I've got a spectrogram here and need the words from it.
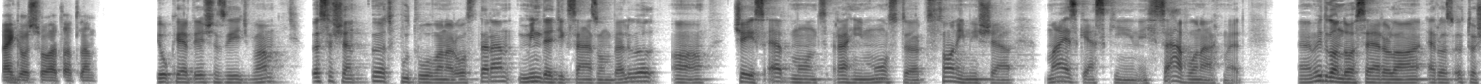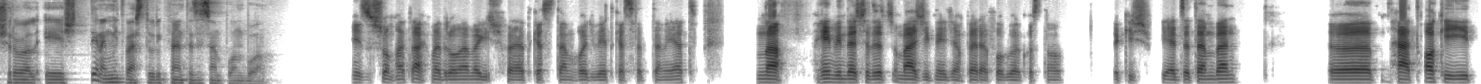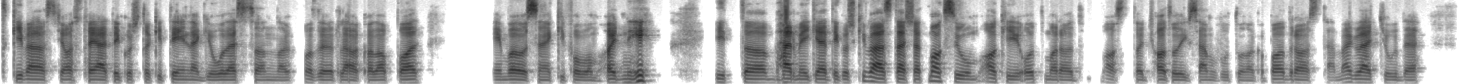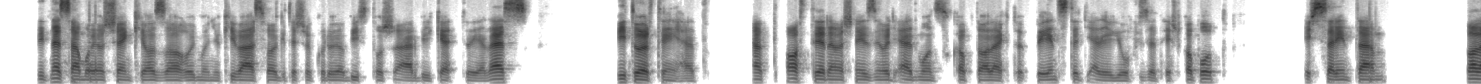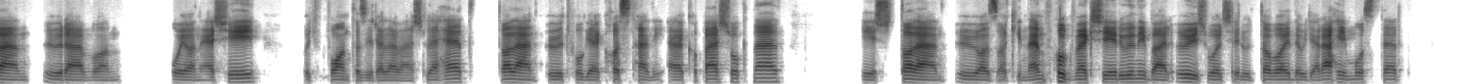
Megjósolhatatlan. Jó kérdés, ez így van. Összesen öt futó van a rosteren, mindegyik százon belül a Chase Edmonds, Raheem Mostert, Sonny Michel, Miles Gaskin és Savon Ahmed. Mit gondolsz erről, a, erről az ötösről, és tényleg mit vársz tőlük fantasy szempontból? Jézusom, hát Ahmedról már meg is feledkeztem, hogy védkezhettem ilyet. Na, én minden esetre a másik négy emberrel foglalkoztam a kis jegyzetemben. Ö, hát aki itt kiválasztja azt a játékost, aki tényleg jó lesz, annak azért le a kalappal, én valószínűleg ki fogom hagyni itt a bármelyik játékos kiválasztását. Maximum, aki ott marad, azt egy hatodik számú futónak a padra, aztán meglátjuk, de itt ne számoljon senki azzal, hogy mondjuk kiválasz valakit, és akkor ő a biztos RB2-je lesz. Mi történhet? Hát azt érdemes nézni, hogy Edmonds kapta a legtöbb pénzt, egy elég jó fizetést kapott, és szerintem talán őrá van olyan esély, hogy fantazi releváns lehet, talán őt fogják használni elkapásoknál, és talán ő az, aki nem fog megsérülni, bár ő is volt sérült tavaly, de ugye Rahim Mostert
